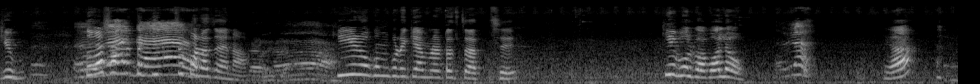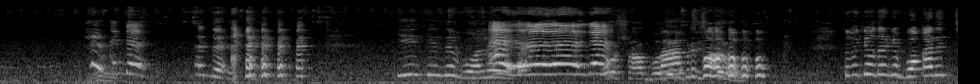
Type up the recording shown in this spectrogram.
কি তোমার সামনে তো কিচ্ছু করা যায় না। কি রকম করে ক্যামেরাটা চাচ্ছে? কি বলবা বলো? হ্যাঁ। কি কি যে বলে? ও সব বলে বাপরে বাপ। তুমি কি ওদেরকে বকা দিচ্ছ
